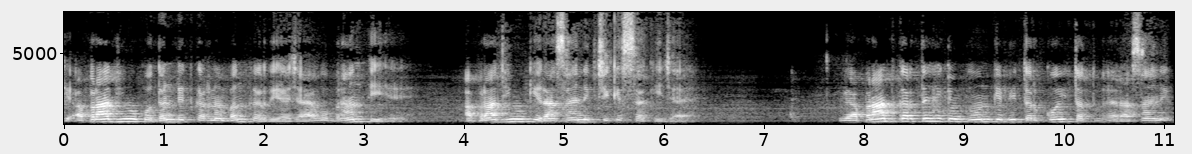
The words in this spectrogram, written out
कि अपराधियों को दंडित करना बंद कर दिया जाए, वो भ्रांति है। अपराधियों की रासायनिक चिकित्सा की जाए। वे अपराध करते हैं क्योंकि उनके भीतर कोई तत्व है रासायनिक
